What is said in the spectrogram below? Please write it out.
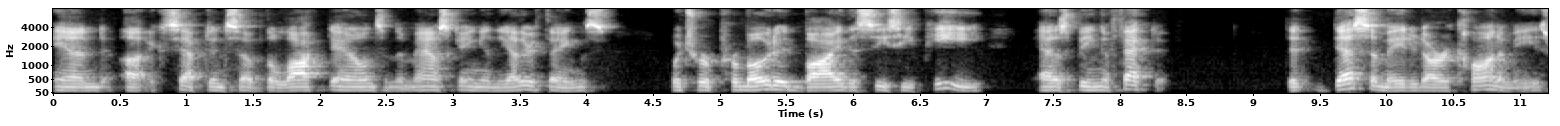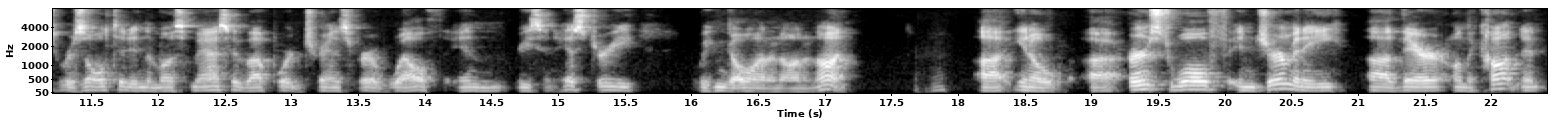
and uh, acceptance of the lockdowns and the masking and the other things which were promoted by the CCP as being effective, that decimated our economies, resulted in the most massive upward transfer of wealth in recent history. We can go on and on and on. Mhm. Uh, you know, uh, Ernst Wolff in Germany, uh, there on the continent,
